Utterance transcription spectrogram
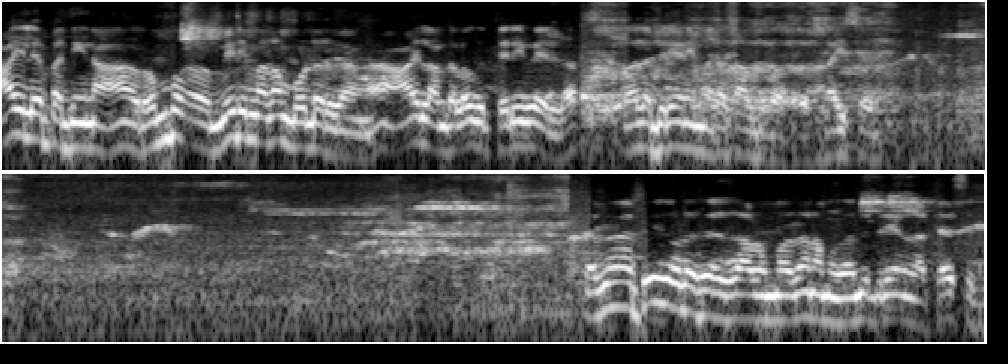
ஆயிலே பார்த்தீங்கன்னா ரொம்ப மீடியமாக தான் போட்டு இருக்காங்க ஆயில் அந்த அளவுக்கு தெரியவே இல்லை. முதல்ல பிரியாணி மட்டும் சாப்பிட்டு பார்த்துருவோம் ரைஸு எப்பவுமே பீஸோட சேர்த்து சாப்பிடும்போது தான் நமக்கு வந்து பிரியாணியில் டேஸ்ட்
